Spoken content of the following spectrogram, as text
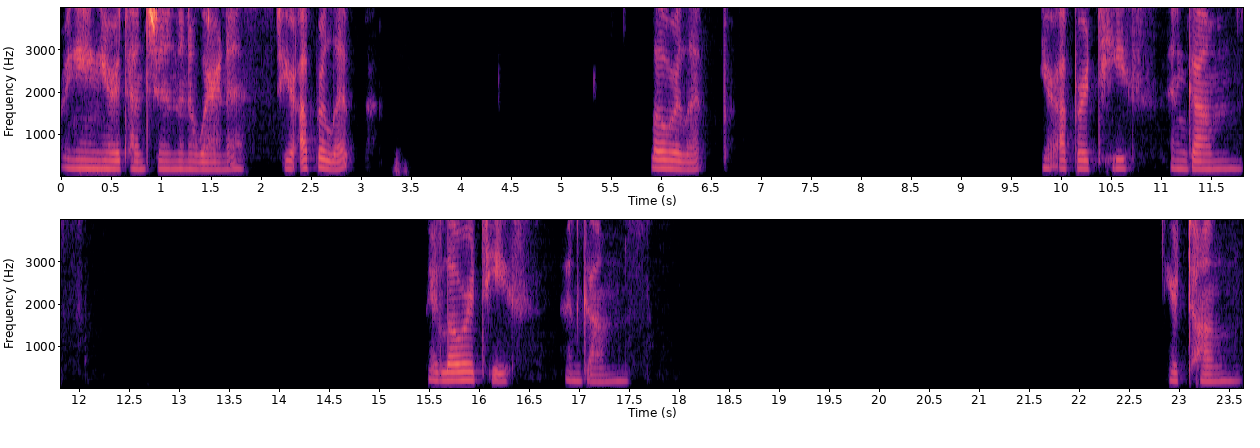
Bringing your attention and awareness to your upper lip, lower lip, your upper teeth and gums, your lower teeth and gums. Your tongue,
